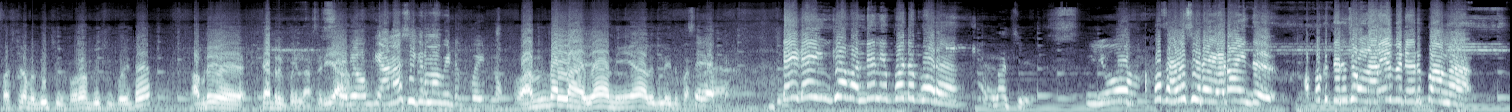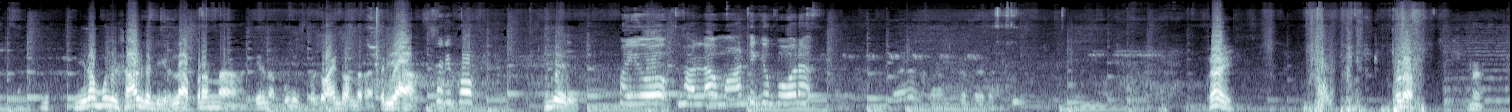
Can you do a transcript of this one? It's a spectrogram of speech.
First நம்ம பீச்சுக்கு போறோம். பீச்சுக்கு போயிட்டு அப்படியே தேட்டருக்கு போயிடலாம். சரியா? சரி ஓகே ஆனா சீக்கிரமா வீட்டுக்கு போயிடணும். வந்தலாம் ஏன் நீ ஏன் அதுக்குள்ள இது பண்ண. டேய் டேய் இங்க வண்டி நிப்பாட்ட போறேன் என்னாச்சு? ஐயோ அப்பா வேலை செய்யற இடம் இது. அப்பாக்கு தெரிஞ்சவங்க நிறைய பேர் இருப்பாங்க. நீ தான் மூஞ்சி ஷால் கட்டிக்கிறல அப்புறம் என்ன? இரு நான் கூட்டிட்டு போட்டு வாங்கிட்டு வந்துடுறேன். சரியா? சரி போ. இங்கே இரு. ஐயோ நல்லா மாட்டிக்க போறேன். போடா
